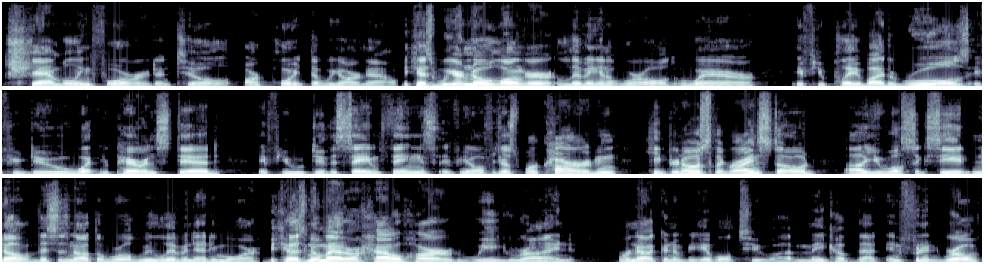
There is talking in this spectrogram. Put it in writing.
shambling forward until our point that we are now. Because we are no longer living in a world where if you play by the rules, if you do what your parents did, if you do the same things, if you know, if you just work hard and keep your nose to the grindstone, uh, you will succeed. No, this is not the world we live in anymore. Because no matter how hard we grind, we're not going to be able to uh, make up that infinite growth.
